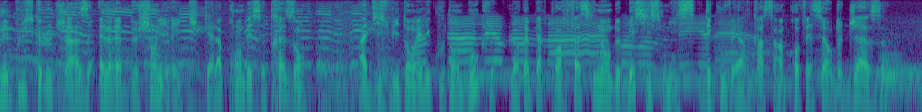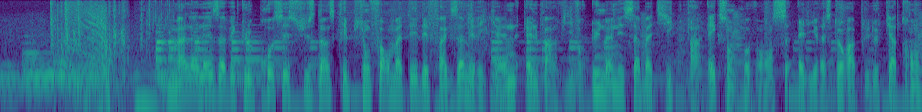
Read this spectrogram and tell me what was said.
mais plus que le jazz, elle rêve de chant lyrique qu'elle apprend dès ses 13 ans. À 18 ans, elle écoute en boucle le répertoire fascinant de Bessie Smith, découverte grâce à un professeur de jazz. Mal à l'aise avec le processus d'inscription formaté des facs américaines, elle part vivre une année sabbatique à Aix-en-Provence. Elle y restera plus de 4 ans.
